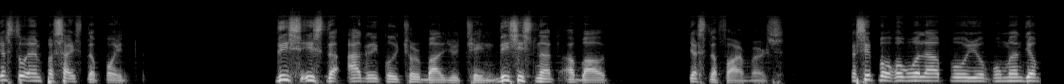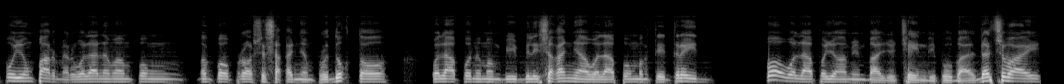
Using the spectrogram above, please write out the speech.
Just to emphasize the point, this is the agriculture value chain. This is not about just the farmers. Kasi po, kung wala po yung, kung nandiyan po yung farmer, wala naman pong magpo-process sa kanyang produkto, wala po naman bibili sa kanya, wala pong magte-trade, po, wala po yung aming value chain, di po ba? That's why,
